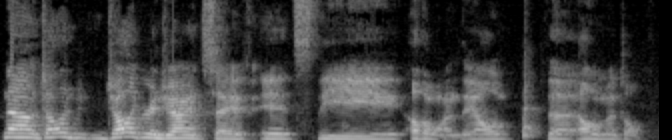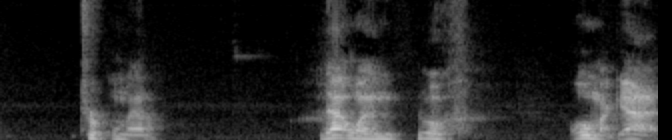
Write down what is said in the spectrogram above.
Now, Jolly Jolly Green Giant safe. It's the other one, the ele- the elemental triple mana. That one, oh, oh my god,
